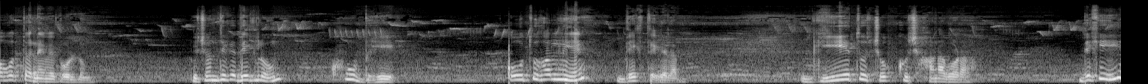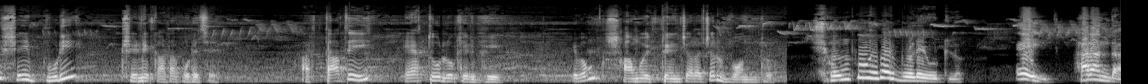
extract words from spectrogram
অগত্যা নেমে পড়লুম। পিছন থেকে দেখলুম খুব ভিড়। কৌতূহল নিয়ে দেখতে গেলাম। গিয়ে তো চক্ষু ছানা বড়া দেখি সেই বুড়ি ট্রেনে কাটা পড়েছে। আর তাতেই এত লোকের ভিড় এবং সাময়িক ট্রেন চলাচল বন্ধ। শম্ভু এবার বলে উঠল, এই হারান্দা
